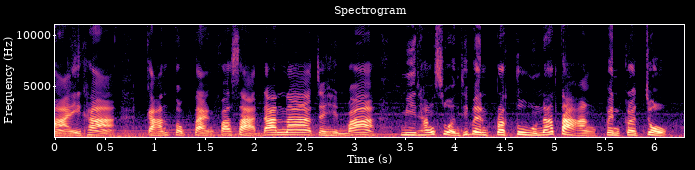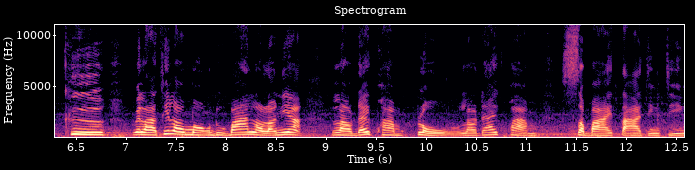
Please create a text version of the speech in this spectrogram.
มัยค่ะ การตกแต่งฟาสาดด้านหน้าจะเห็นว่ามีทั้งส่วนที่เป็นประตูหน้าต่างเป็นกระจก คือเวลาที่เรามองดูบ้านเราแล้วเนี่ย เราได้ความโปร่ง เราได้ความสบายตาจริง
